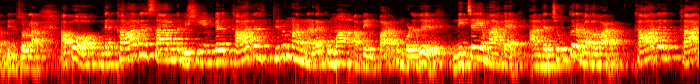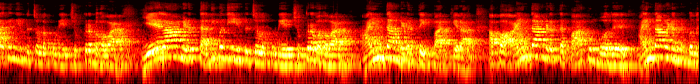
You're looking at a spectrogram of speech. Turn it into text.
அப்படின்னு சொல்லலாம். அப்போ இந்த காதல் சார்ந்த விஷயங்கள் காதல் திருமணம் நடக்குமா அப்படின்னு பார்க்கும் பொழுது நிச்சயமாக அந்த சுக்கிர பகவான் காதல் காரகன் என்று சொல்லக்கூடிய சுக்கிர பகவான் ஏழாம் இடத்து அதிபதி என்று சொல்லக்கூடிய சுக்கிர பகவான் ஐந்தாம் இடத்தை பார்க்கிறார். அப்போ ஐந்தாம் இடத்தை பார்க்கும்போது ஐந்தாம் இடம் என்பது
